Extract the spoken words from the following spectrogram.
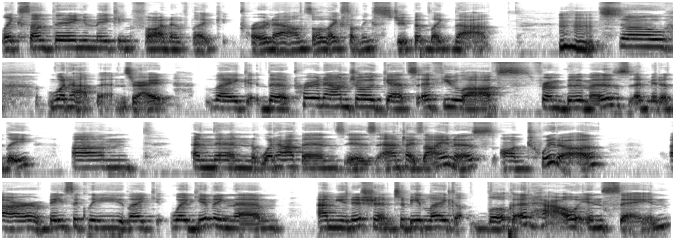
like something making fun of like pronouns or like something stupid like that. hmm So, what happens, right? Like the pronoun joke gets a few laughs from boomers, admittedly. Um, and then what happens is anti Zionists on Twitter are basically like, we're giving them ammunition to be like, look at how insane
